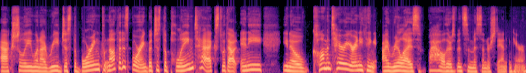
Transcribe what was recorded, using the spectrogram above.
actually when i read just the boring not that it's boring but just the plain text without any you know commentary or anything i realize wow there's been some misunderstanding here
